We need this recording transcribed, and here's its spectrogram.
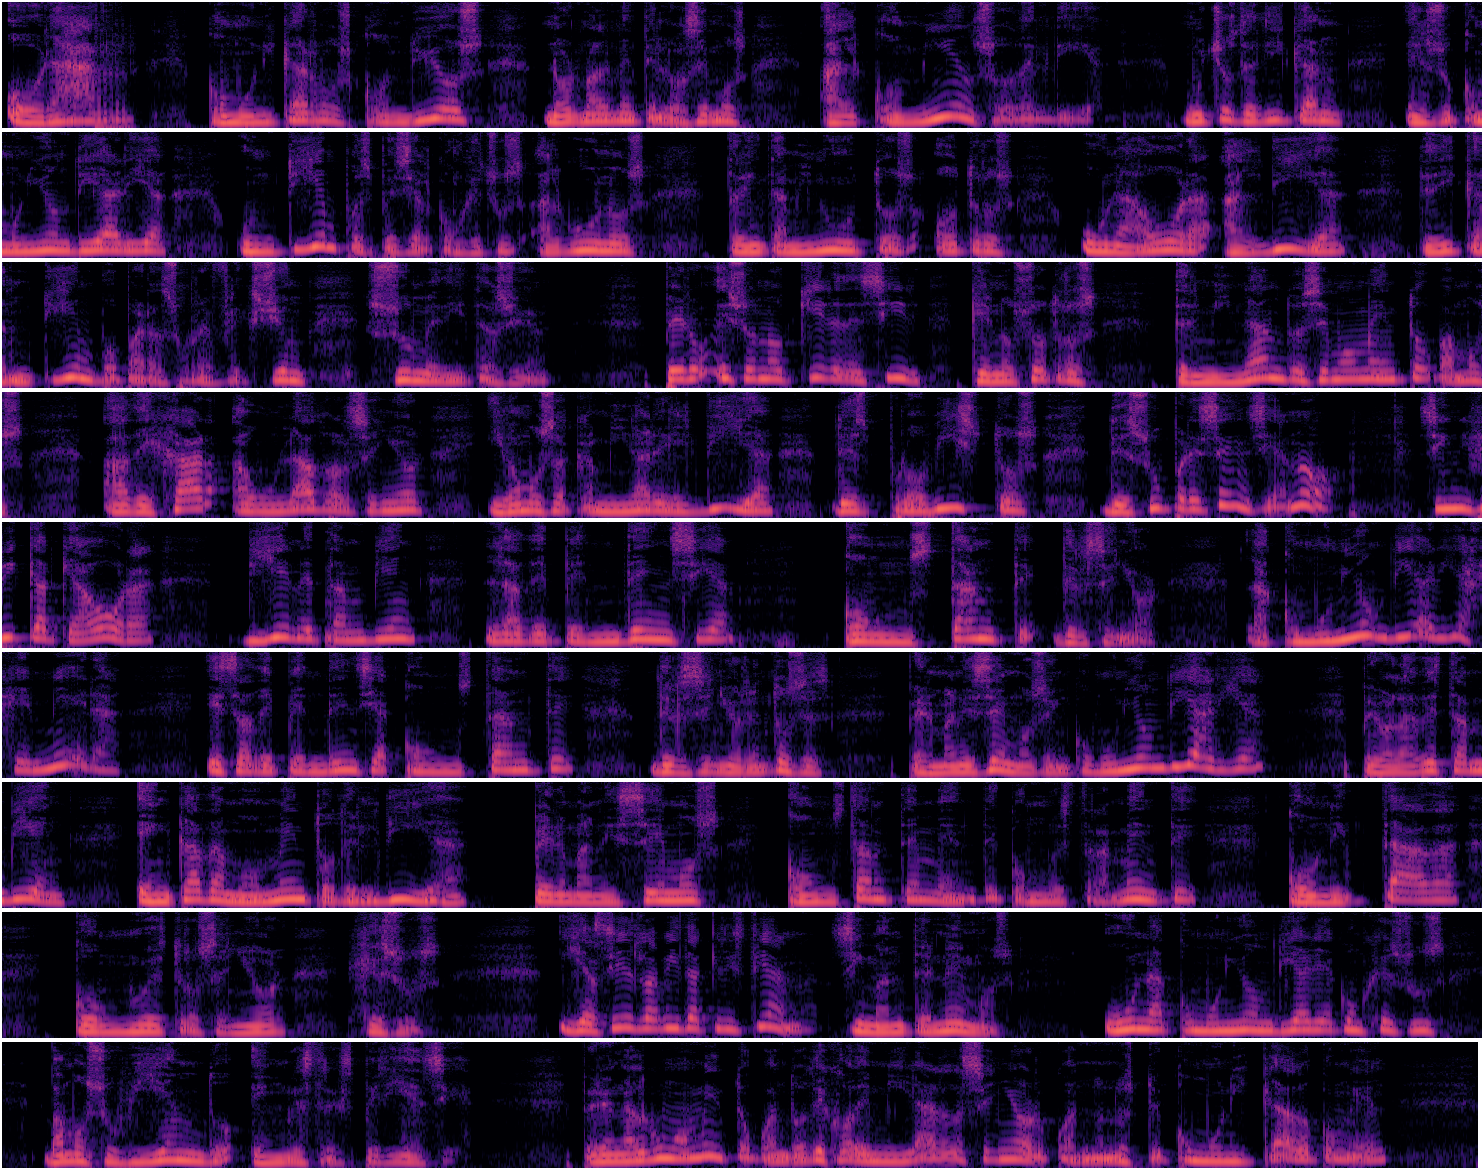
orar, comunicarnos con Dios. Normalmente lo hacemos al comienzo del día. Muchos dedican en su comunión diaria un tiempo especial con Jesús, algunos 30 minutos, otros una hora al día, dedican tiempo para su reflexión, su meditación. Pero eso no quiere decir que nosotros terminando ese momento vamos a dejar a un lado al Señor y vamos a caminar el día desprovistos de su presencia. No, significa que ahora viene también la dependencia constante del Señor. La comunión diaria genera esa dependencia constante del Señor. Entonces, permanecemos en comunión diaria pero a la vez también en cada momento del día permanecemos constantemente con nuestra mente conectada con nuestro Señor Jesús. Y así es la vida cristiana. Si mantenemos una comunión diaria con Jesús, vamos subiendo en nuestra experiencia. Pero en algún momento, cuando dejo de mirar al Señor, cuando no estoy comunicado con Él,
